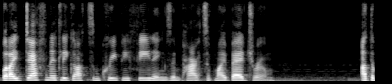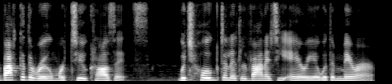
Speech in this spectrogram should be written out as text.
but I definitely got some creepy feelings in parts of my bedroom. At the back of the room were two closets, which hugged a little vanity area with a mirror.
